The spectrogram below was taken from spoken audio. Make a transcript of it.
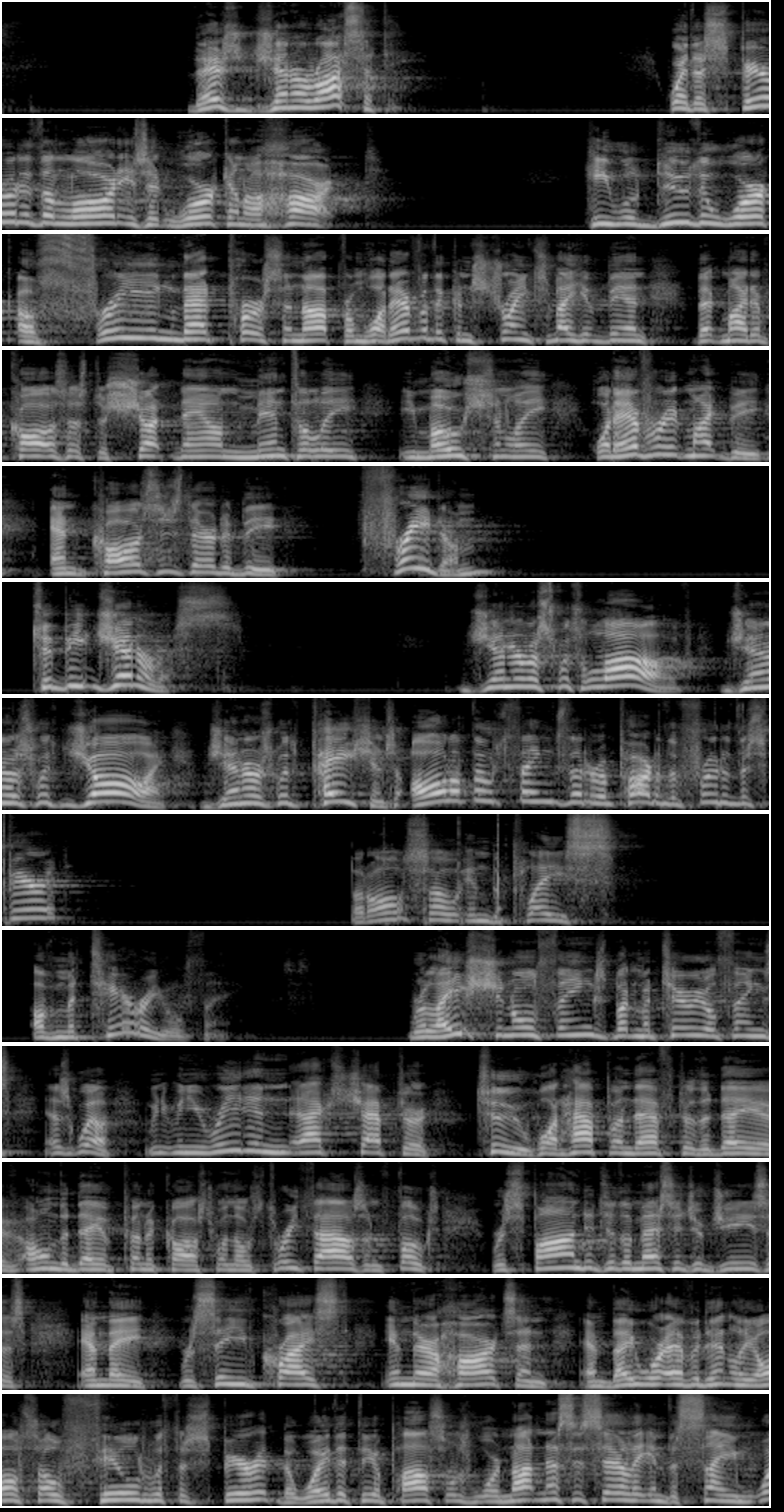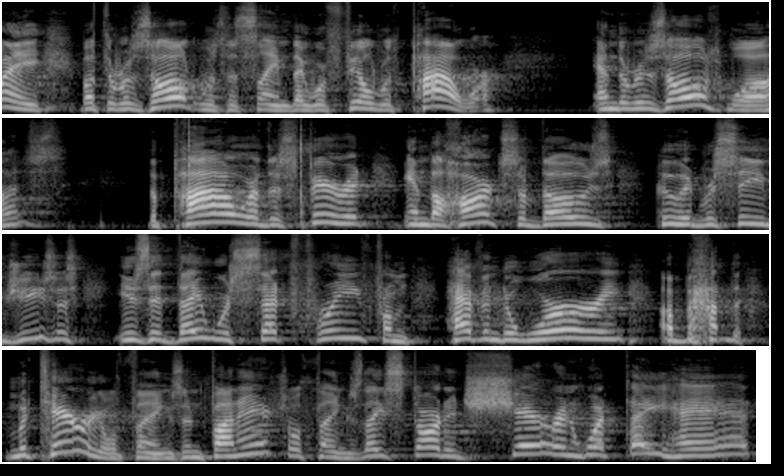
there's generosity. Where the Spirit of the Lord is at work in a heart, He will do the work of freeing that person up from whatever the constraints may have been that might have caused us to shut down mentally, emotionally, whatever it might be, and causes there to be freedom to be generous. Generous with love, generous with joy, generous with patience, all of those things that are a part of the fruit of the Spirit, but also in the place of material things. Relational things, but material things as well. When, when you read in Acts chapter 2 what happened after the day of, on the day of Pentecost when those 3,000 folks responded to the message of Jesus and they received Christ in their hearts, and, and they were evidently also filled with the Spirit, the way that the apostles were, not necessarily in the same way, but the result was the same. They were filled with power, and the result was the power of the Spirit in the hearts of those who had received Jesus is that they were set free from having to worry about material things and financial things. They started sharing what they had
